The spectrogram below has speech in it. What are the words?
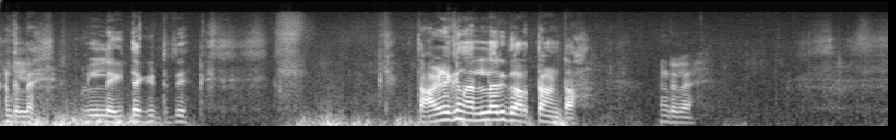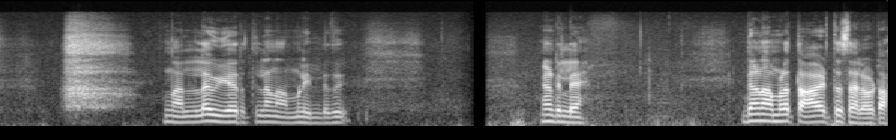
കണ്ടില്ലേ? ഫുൾ ലൈറ്റൊക്കെ ഇട്ടിട്ട്. താഴേക്ക് നല്ലൊരു കറുത്താണ് കേട്ടോ. കണ്ടില്ലേ? നല്ല ഉയരത്തിലാണ് നമ്മളുള്ളത് കണ്ടില്ലേ? ഇതാണ് നമ്മുടെ താഴത്തെ സ്ഥലം കേട്ടോ.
